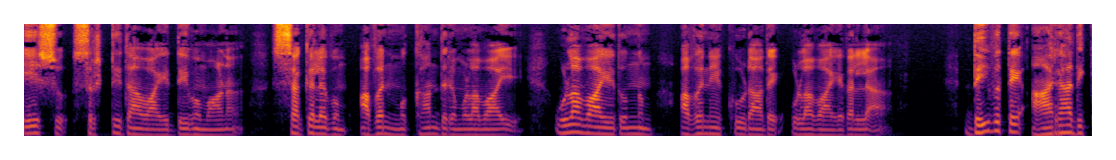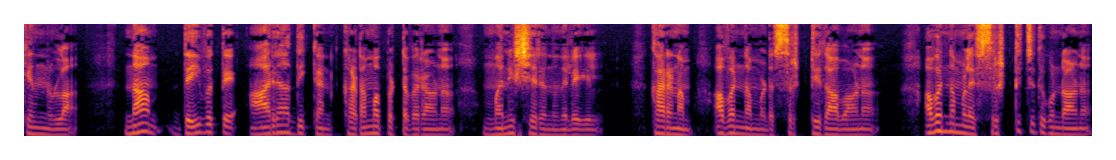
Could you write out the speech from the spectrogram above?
യേശു സൃഷ്ടിതാവായ ദൈവമാണ്. സകലവും അവൻ മുഖാന്തരമുളവായി. ഉളവായതൊന്നും അവനെ കൂടാതെ ഉളവായതല്ല. ദൈവത്തെ ആരാധിക്കാനുള്ള നാം ദൈവത്തെ ആരാധിക്കാൻ കടമപ്പെട്ടവരാണ് മനുഷ്യരെന്ന നിലയിൽ. കാരണം അവൻ നമ്മുടെ സൃഷ്ടിതാവാണ്. അവൻ നമ്മളെ സൃഷ്ടിച്ചതുകൊണ്ടാണ്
